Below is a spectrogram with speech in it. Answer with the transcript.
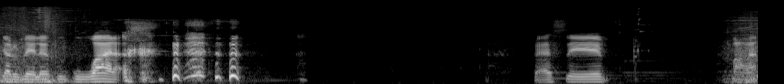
อย่าหลุดเลยเลยกูกูว่าละแปดสิบมาละ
